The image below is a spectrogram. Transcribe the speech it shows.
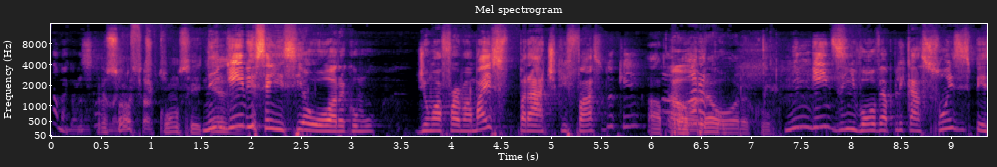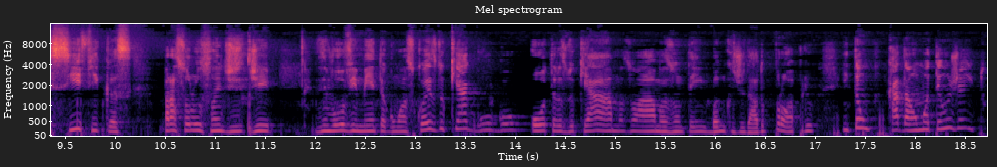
Da Microsoft. Microsoft, com certeza. Ninguém licencia o Oracle de uma forma mais prática e fácil do que A a própria Oracle. Oracle. Ninguém desenvolve aplicações específicas para soluções de, de desenvolvimento em algumas coisas do que a Google, outras do que a Amazon. A Amazon tem bancos de dados próprio. Então, cada uma tem um jeito.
